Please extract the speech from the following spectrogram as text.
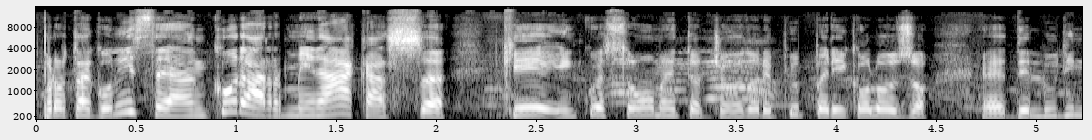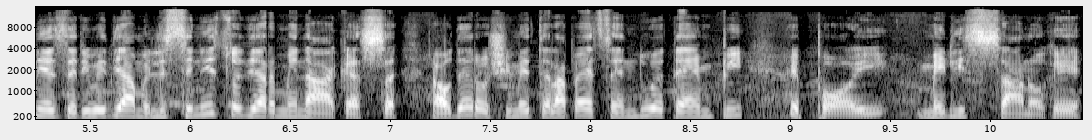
protagonista e ancora Armenacas che in questo momento è il giocatore più pericoloso eh, dell'Udinese. Rivediamo il sinistro di Armenacas Audero ci mette la pezza in due tempi e poi Melissano che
